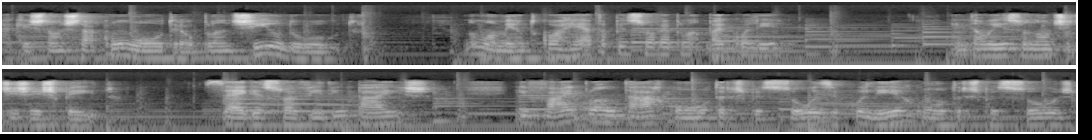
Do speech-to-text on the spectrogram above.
A questão está com o outro, é o plantio do outro. No momento correto, a pessoa vai, vai colher. Então isso não te diz respeito. Segue a sua vida em paz e vai plantar com outras pessoas e colher com outras pessoas,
